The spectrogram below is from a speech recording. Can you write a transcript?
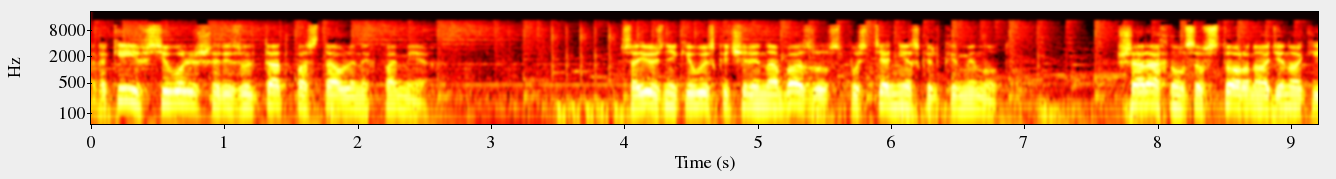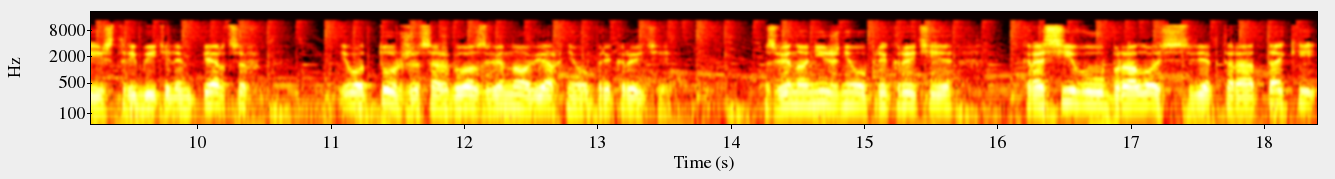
а какие всего лишь результат поставленных помех. Союзники выскочили на базу спустя несколько минут. Шарахнулся в сторону одинокий истребитель имперцев, и вот тут же сожгло звено верхнего прикрытия. Звено нижнего прикрытия красиво убралось с вектора атаки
